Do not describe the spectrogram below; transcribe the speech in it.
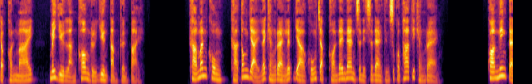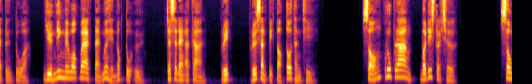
กับคอนไม้ ไม่ยืนหลังค่อมหรือยืนต่ำเกินไป ขามั่นคง ขาต้องใหญ่และแข็งแรงเล็บยาวโค้งจับคอนได้แน่นสนิทแสดงถึงสุขภาพที่แข็งแรง ความนิ่งแต่ตื่นตัว ยืนนิ่งไม่วอกแวกแต่เมื่อเห็นนกตัวอื่น จะแสดงอาการริกหรือสั่นปีกตอบโต้ทันที 2. รูปร่าง body structure ทรง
